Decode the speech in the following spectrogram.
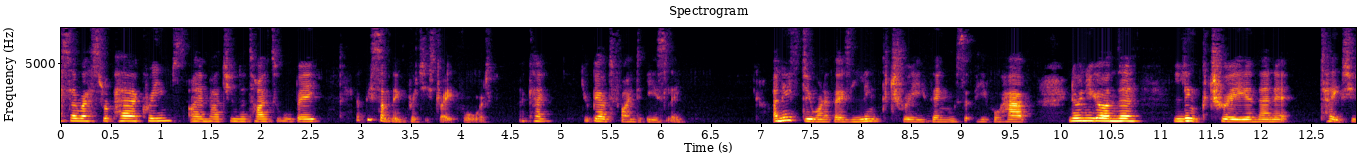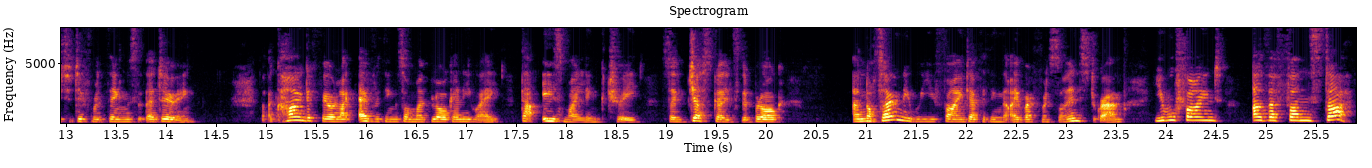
SOS repair creams, I imagine the title will be. It'll be something pretty straightforward, okay? you'll be able to find it easily. I need to do one of those link tree things that people have. You know when you go on the link tree and then it takes you to different things that they're doing. But I kind of feel like everything's on my blog anyway. That is my link tree. So just go to the blog and not only will you find everything that I referenced on Instagram, you will find other fun stuff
